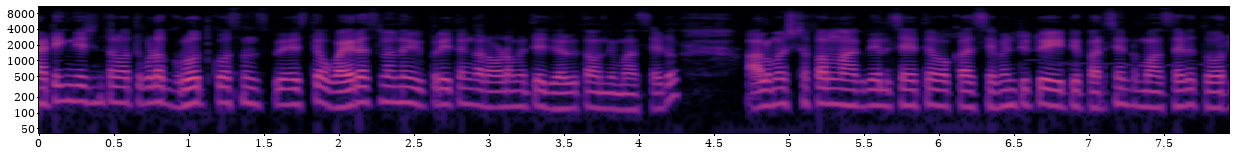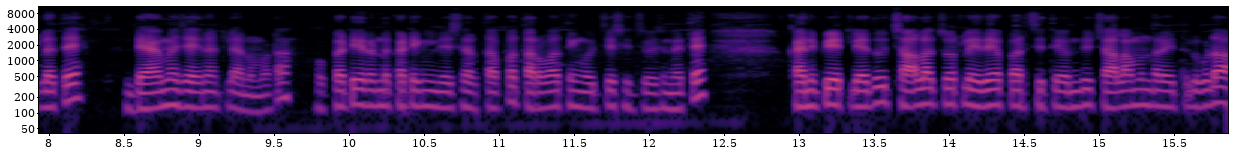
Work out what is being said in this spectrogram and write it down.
కటింగ్ చేసిన తర్వాత కూడా గ్రోత్ కోసం స్ప్రే చేస్తే వైరస్లు అనేవి విపరీతంగా రావడం అయితే జరుగుతూ ఉంది మా సైడ్. ఆల్మోస్ట్ ఆఫ్ ఆల్ నాకు తెలిసి అయితే ఒక సెవెంటీ టు ఎయిటీ పర్సెంట్ మా సైడ్ తోటలైతే డ్యామేజ్ అయినట్లే అనమాట. ఒకటి రెండు కటింగ్లు చేశారు తప్ప తర్వాత ఇంక వచ్చే సిచ్యువేషన్ అయితే కనిపించట్లేదు చాలా చోట్ల ఇదే పరిస్థితి ఉంది. చాలామంది రైతులు కూడా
